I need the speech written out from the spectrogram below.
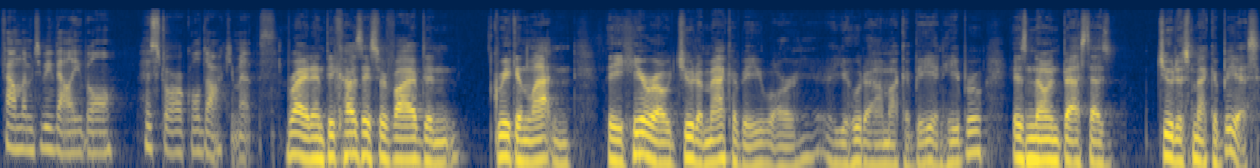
found them to be valuable historical documents. Right, and because they survived in Greek and Latin, the hero Judah Maccabee, or Yehuda HaMaccabee in Hebrew, is known best as Judas Maccabeus,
